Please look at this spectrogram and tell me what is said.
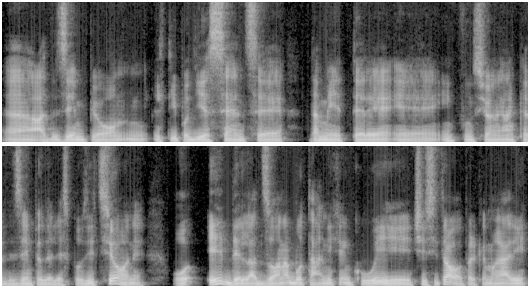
eh, ad esempio il tipo di essenze da mettere eh, in funzione anche ad esempio dell'esposizione o, e della zona botanica in cui ci si trova, perché magari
